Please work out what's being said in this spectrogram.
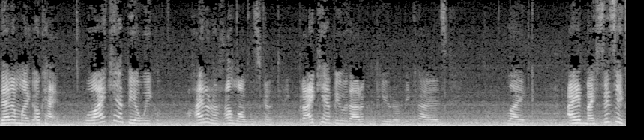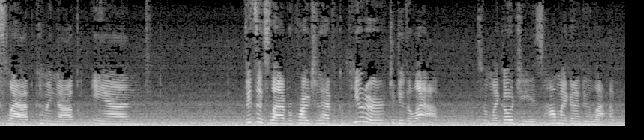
then I'm like, okay, well, I can't be a week. I don't know how long this is going to take, but I can't be without a computer because, like, I had my physics lab coming up, and physics lab requires you to have a computer to do the lab. So I'm like, oh, geez, how am I going to do lab?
